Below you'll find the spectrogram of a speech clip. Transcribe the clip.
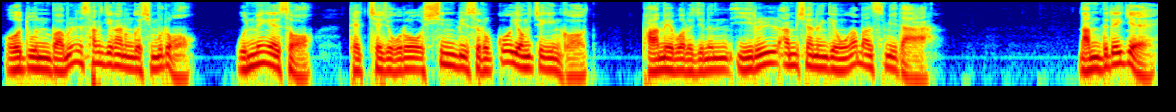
어두운 밤을 상징하는 것이므로 운명에서 대체적으로 신비스럽고 영적인 것, 밤에 벌어지는 일을 암시하는 경우가 많습니다. 남들에게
